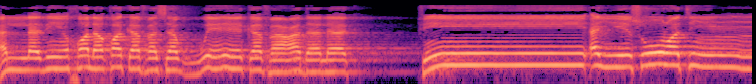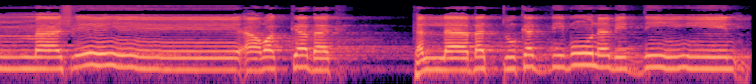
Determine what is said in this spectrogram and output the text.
الذي خلقك فسويك فعدلك في اي صوره ما شيء ركبك. كلا بل تكذبون بالدين.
